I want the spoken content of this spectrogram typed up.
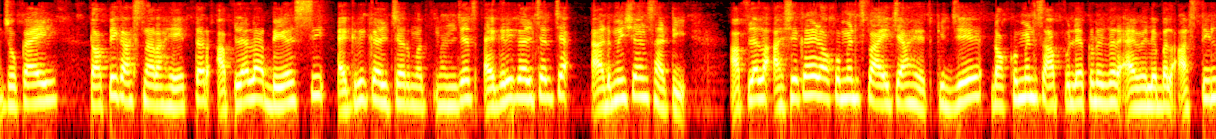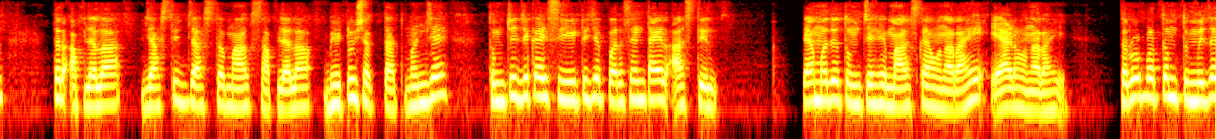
जो काही टॉपिक असणार आहे तर आपल्याला बी एस सी ॲग्रिकल्चर म्हणजेच ॲग्रिकल्चरच्या ॲडमिशनसाठी आपल्याला असे काही डॉक्युमेंट्स पाहायचे आहेत की जे डॉक्युमेंट्स आपल्याकडे जर अवेलेबल असतील तर आपल्याला जास्तीत जास्त मार्क्स आपल्याला भेटू शकतात. म्हणजे तुमचे जे काही सीईटीचे पर्सेंटाईल असतील त्यामध्ये तुमचे हे मार्क्स काय होणार आहे? ॲड होणार आहे. सर्वप्रथम तुम्ही जर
